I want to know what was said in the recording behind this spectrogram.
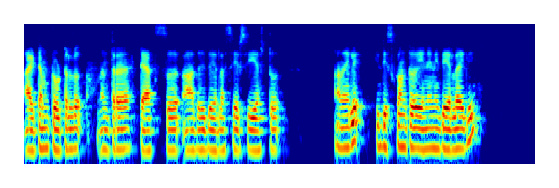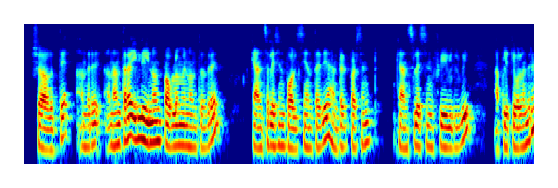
ಐಟಮ್ ಟೋಟಲ್ ನಂತರ ಟ್ಯಾಕ್ಸ್ ಅದು ಇದು ಎಲ್ಲ ಸೇರಿಸಿ ಎಷ್ಟು, ಆಮೇಲೆ ಈ ಡಿಸ್ಕೌಂಟ್ ಏನೇನಿದೆ ಎಲ್ಲ ಇಲ್ಲಿ ಶೋ ಆಗುತ್ತೆ. ಅಂದರೆ ನಂತರ ಇಲ್ಲಿ ಇನ್ನೊಂದು ಪ್ರಾಬ್ಲಮ್ ಏನು ಅಂತಂದರೆ ಕ್ಯಾನ್ಸಲೇಷನ್ ಪಾಲಿಸಿ ಅಂತ ಇದೆ hundred percent cancellation fee will be applicable ಅಂದರೆ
